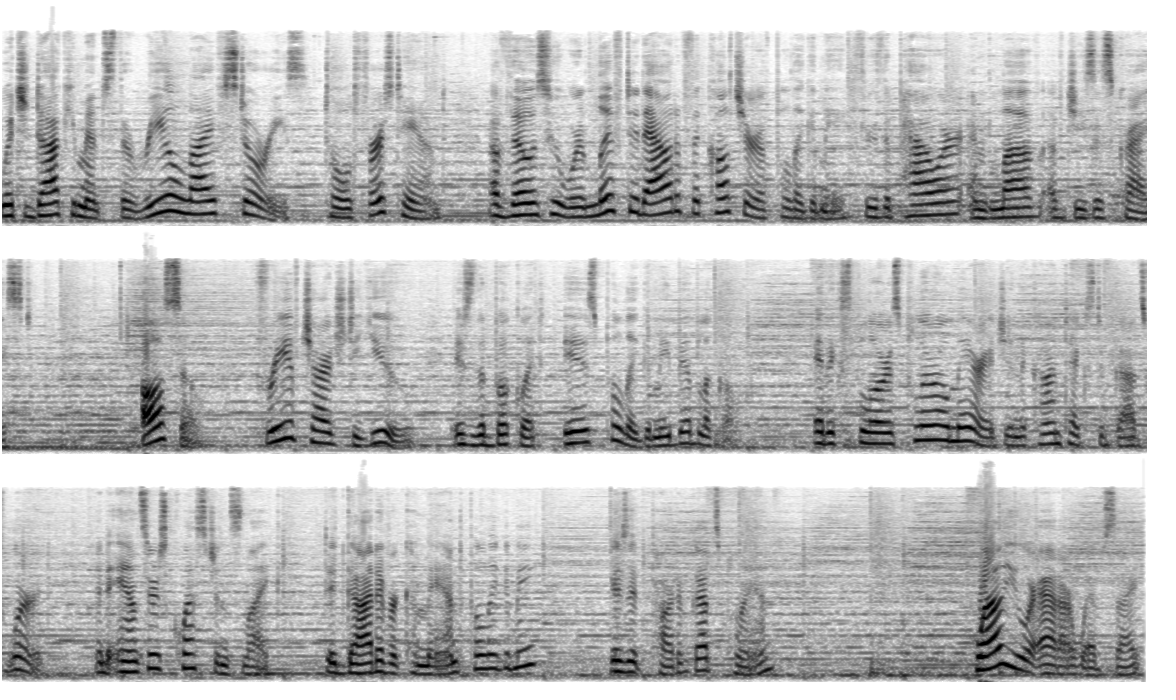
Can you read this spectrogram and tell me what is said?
which documents the real life stories told firsthand of those who were lifted out of the culture of polygamy through the power and love of Jesus Christ. Also, free of charge to you is the booklet Is Polygamy Biblical? It explores plural marriage in the context of God's Word and answers questions like Did God ever command polygamy? Is it part of God's plan? While you are at our website,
